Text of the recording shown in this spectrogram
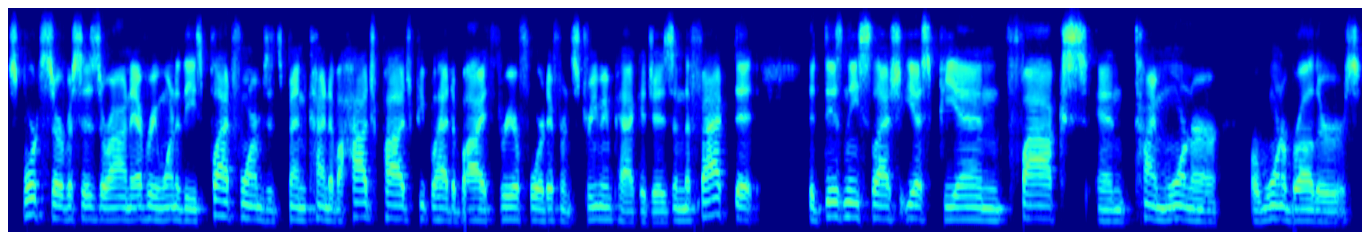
sports services are on every one of these platforms. It's been kind of a hodgepodge. People had to buy three or four different streaming packages. And the fact that the Disney slash ESPN, Fox, and Time Warner or Warner Brothers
